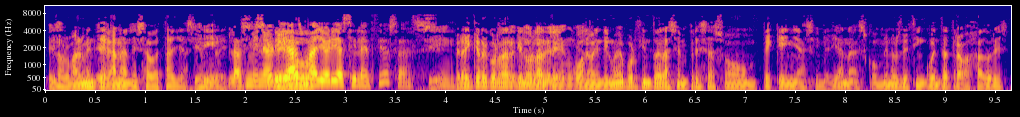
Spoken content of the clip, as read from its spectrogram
Es, Normalmente es, ganan esa batalla siempre. Sí, las minorías, pero, mayorías silenciosas. Sí, sí, pero hay que recordar que el, 90, el 99% de las empresas son pequeñas y medianas, con menos de 50 trabajadores.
